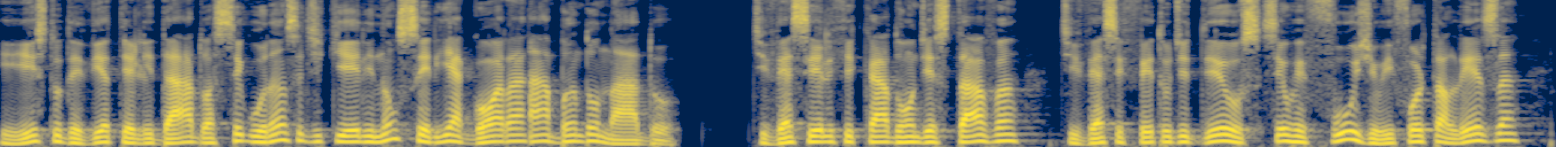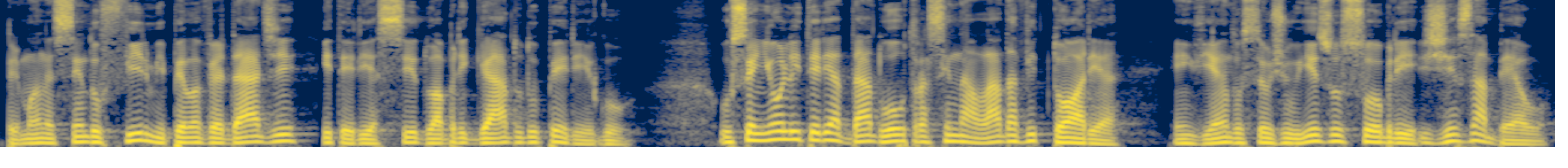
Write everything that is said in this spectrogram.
e isto devia ter lhe dado a segurança de que ele não seria agora abandonado. Tivesse ele ficado onde estava, tivesse feito de Deus seu refúgio e fortaleza, permanecendo firme pela verdade, e teria sido abrigado do perigo. O Senhor lhe teria dado outra assinalada vitória, enviando seu juízo sobre Jezabel,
